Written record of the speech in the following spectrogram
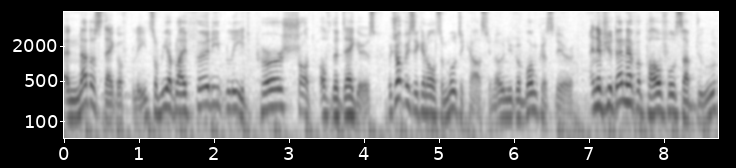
another stack of bleed. So we apply 30 bleed per shot of the daggers, which obviously can also multicast, you know, and you go bonkers there. And if you then have a powerful subdue,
